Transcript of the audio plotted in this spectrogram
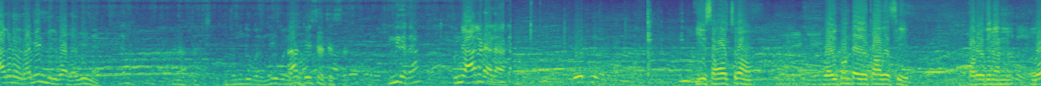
ಆಕಡೆ ರವೀನ್ ಬಿಲ್ವಾ ರವೀನ್ ಮುಂದೆ ಬನ್ನಿ ಮುಂದೆ ಹಾಂ ತಿಳಿಸ ತಿಳಿಸ ఉంది కదా? ఉంది ఆగడా ఈ సంవత్సరం వైకుంఠ ఏకాదశి పర్వదినంలో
